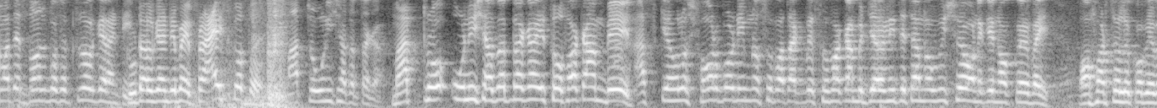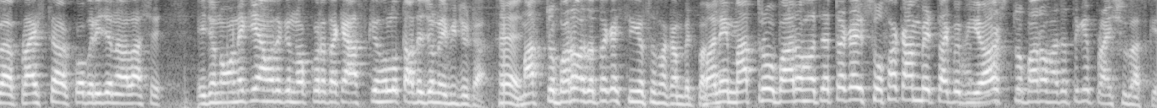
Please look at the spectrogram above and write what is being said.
আমাদের 10 বছর টোটাল গ্যারান্টি টোটাল গ্যারান্টি ভাই প্রাইস কত? মাত্র 19000 টাকা। মাত্র উনিশ হাজার টাকায় সোফা কাম বেড আজকে হলো সর্বনিম্ন সোফা থাকবে। সোফা কাম্পের যারা নিতে চান অবশ্যই অনেকে নক করে ভাই অফার চলে কবে বা প্রাইসটা কবে রিজনেবল আসে এই জন্য অনেকেই আমাদেরকে নক করে থাকে আজকে হলো তাদের জন্য এই ভিডিওটা। হ্যাঁ। মাত্র বারো হাজার টাকায় সিঙ্গেল সোফা কাম্পেট পাবে। মানে মাত্র বারো হাজার টাকায় সোফা কাম বেড থাকবে মাত্র বারো হাজার থেকে প্রাইস শুরু আজকে।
